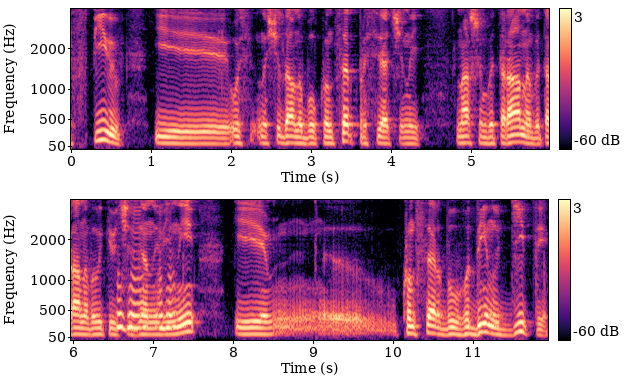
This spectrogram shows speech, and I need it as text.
співів. І ось нещодавно був концерт присвячений нашим ветеранам, ветеранам Великої Вітчизняної війни. І е, концерт був годину. Діти,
